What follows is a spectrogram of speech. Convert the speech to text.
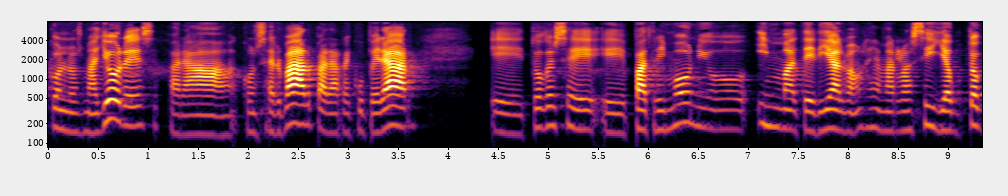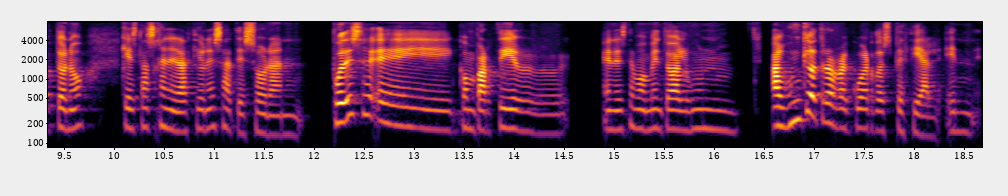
con los mayores para conservar, para recuperar eh, todo ese eh, patrimonio inmaterial, vamos a llamarlo así, y autóctono que estas generaciones atesoran. ¿Puedes compartir en este momento algún, algún que otro recuerdo especial en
